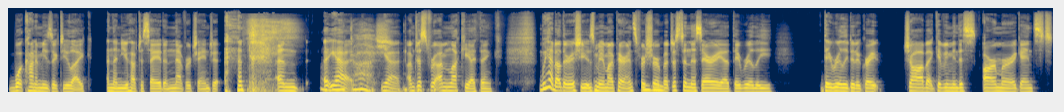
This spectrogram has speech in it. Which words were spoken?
"What kind of music do you like?" and then you have to say it and never change it, and Oh Uh, yeah, gosh. Yeah, I'm just I'm lucky. I think we had other issues, me and my parents for sure, Mhm. but just in this area, they really they really did a great job at giving me this armor against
